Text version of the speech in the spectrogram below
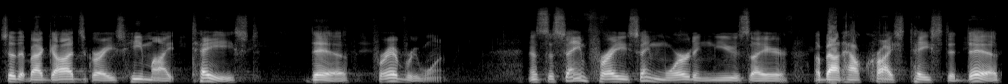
so that by God's grace he might taste death for everyone. Now, it's the same phrase, same wording used there about how Christ tasted death,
